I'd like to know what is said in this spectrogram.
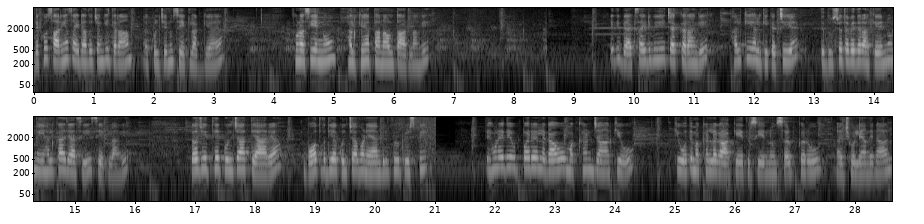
ਦੇਖੋ, ਸਾਰੀਆਂ ਸਾਈਡਾਂ ਤੋਂ ਚੰਗੀ ਤਰ੍ਹਾਂ ਕੁਲਚੇ ਨੂੰ ਸੇਕ ਲੱਗ ਗਿਆ ਆ। ਹੁਣ ਅਸੀਂ ਇਹਨੂੰ ਹਲਕੇ ਹੱਥਾਂ ਨਾਲ ਉਤਾਰ ਲਾਂਗੇ। ਇਹਦੀ ਬੈਕ ਸਾਈਡ ਵੀ ਚੈੱਕ ਕਰਾਂਗੇ। ਹਲਕੀ ਹਲਕੀ ਕੱਚੀ ਹੈ ਤੇ ਦੂਸਰੇ ਤਵੇ ਤੇ ਰੱਖ ਕੇ ਇਹਨੂੰ ਵੀ ਹਲਕਾ ਜਿਹਾ ਅਸੀਂ ਸੇਕ ਲਾਂਗੇ। ਲਓ ਜੀ, ਇੱਥੇ ਕੁਲਚਾ ਤਿਆਰ ਆ। ਬਹੁਤ ਵਧੀਆ ਕੁਲਚਾ ਬਣਿਆ, ਬਿਲਕੁਲ ਕ੍ਰਿਸਪੀ ਤੇ ਹੁਣ ਇਹਦੇ ਉੱਪਰ ਲਗਾਓ ਮੱਖਣ ਜਾਂ ਘਿਓ। ਘਿਓ ਤੇ ਮੱਖਣ ਲਗਾ ਕੇ ਤੁਸੀਂ ਇਹਨੂੰ ਸਰਵ ਕਰੋ ਛੋਲਿਆਂ ਦੇ ਨਾਲ।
